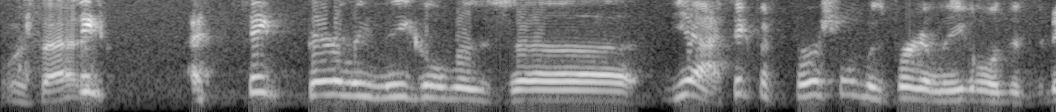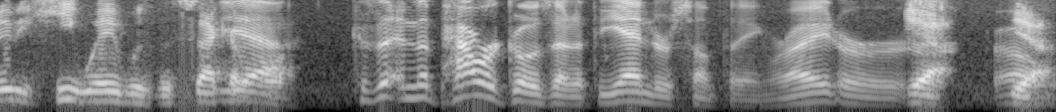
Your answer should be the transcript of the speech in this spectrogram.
Was that? I think, I think barely legal was. Uh, yeah, I think the first one was barely legal, and maybe Heat Wave was the second yeah. one because and the power goes out at the end or something, right? Or yeah, oh, yeah.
